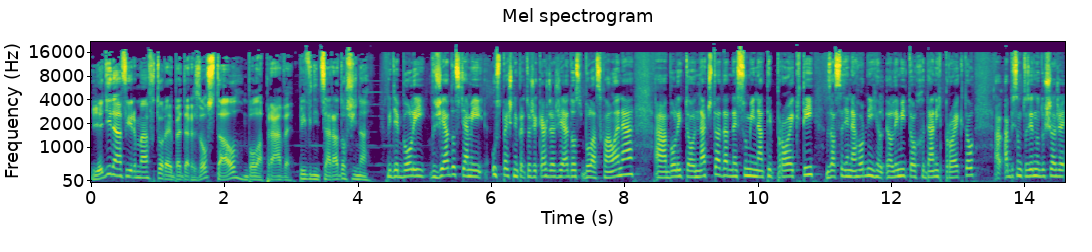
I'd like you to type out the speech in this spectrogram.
Jediná firma, v ktorej Beder zostal, bola práve pivnica Radošina kde boli žiadosťami úspešní, pretože každá žiadosť bola schválená a boli to nadštandardné sumy na tie projekty v zásade na horných limitoch daných projektov. A aby som to zjednodušila, že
